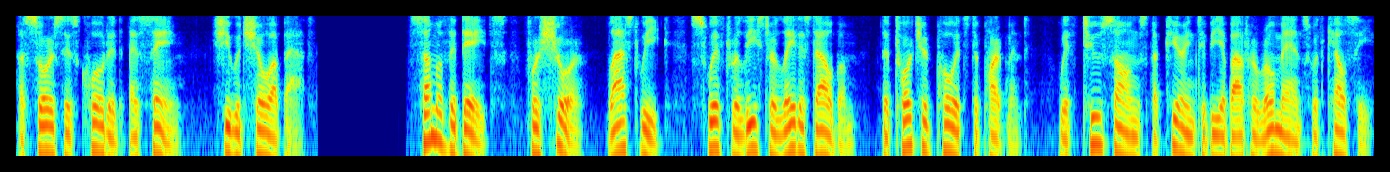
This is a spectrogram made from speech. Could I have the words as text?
a source is quoted as saying, she would show up at. Some of the dates, for sure, last week, Swift released her latest album, The Tortured Poets Department, with two songs appearing to be about her romance with Kelce.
